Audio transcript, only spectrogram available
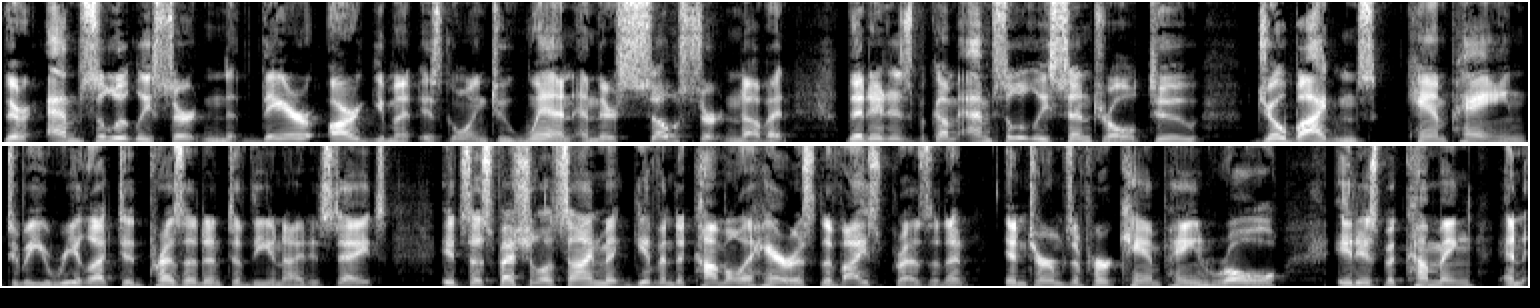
They're absolutely certain that their argument is going to win, and they're so certain of it that it has become absolutely central to Joe Biden's campaign to be reelected president of the United States. It's a special assignment given to Kamala Harris, the vice president, in terms of her campaign role. It is becoming an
